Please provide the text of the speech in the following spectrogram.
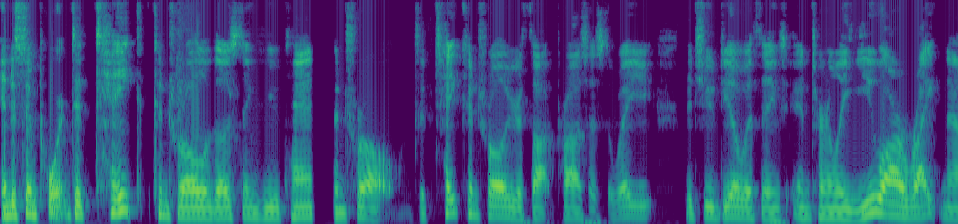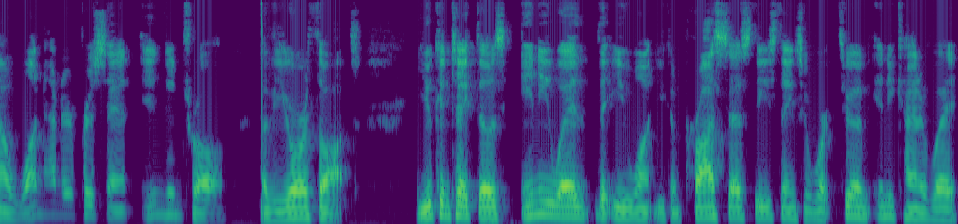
And it's important to take control of those things you can control, to take control of your thought process, the way you, that you deal with things internally. You are right now 100% in control of your thoughts. You can take those any way that you want. You can process these things and work through them any kind of way.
